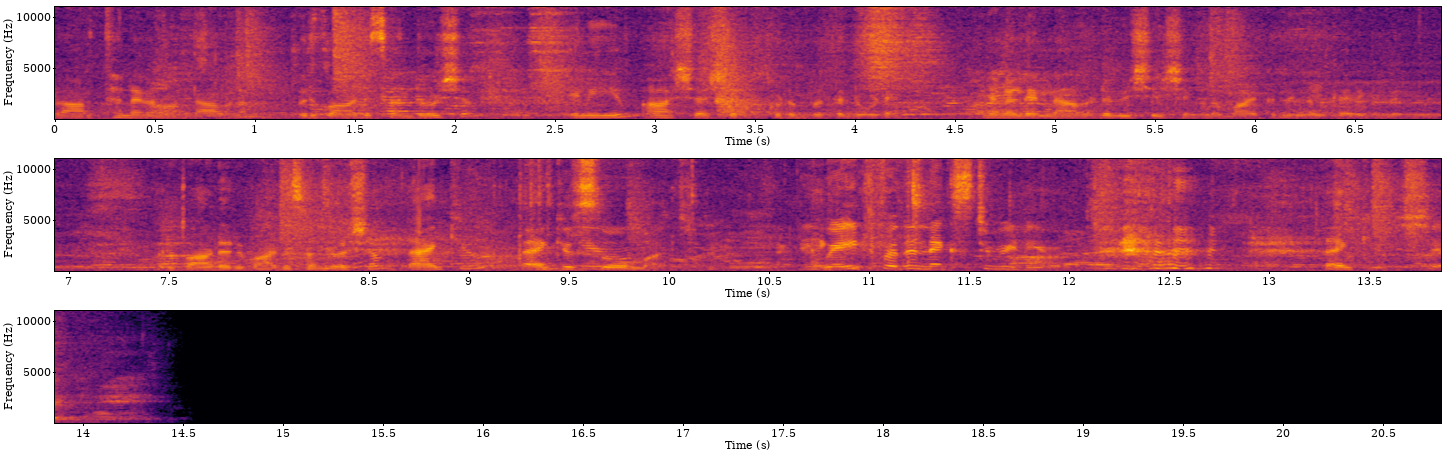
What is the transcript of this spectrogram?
പ്രാർത്ഥനകളുണ്ടാവണം. ഒരുപാട് സന്തോഷം. ഇനിയും ആശാശ കുടുംബത്തിലൂടെ. ഞങ്ങളുടെ എല്ലാവരുടെ വിശേഷങ്ങളുമായിട്ട് നിങ്ങൾക്കരികിലെത്തും ഒരുപാട് ഒരുപാട് സന്തോഷം. Thank you thank you so much wait for the next video thank you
